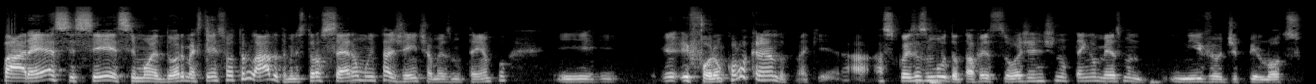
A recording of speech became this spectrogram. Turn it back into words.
parece ser esse moedor, mas tem esse outro lado também, eles trouxeram muita gente ao mesmo tempo, e, e, foram colocando. É que as coisas mudam. Talvez hoje a gente não tenha o mesmo nível de pilotos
